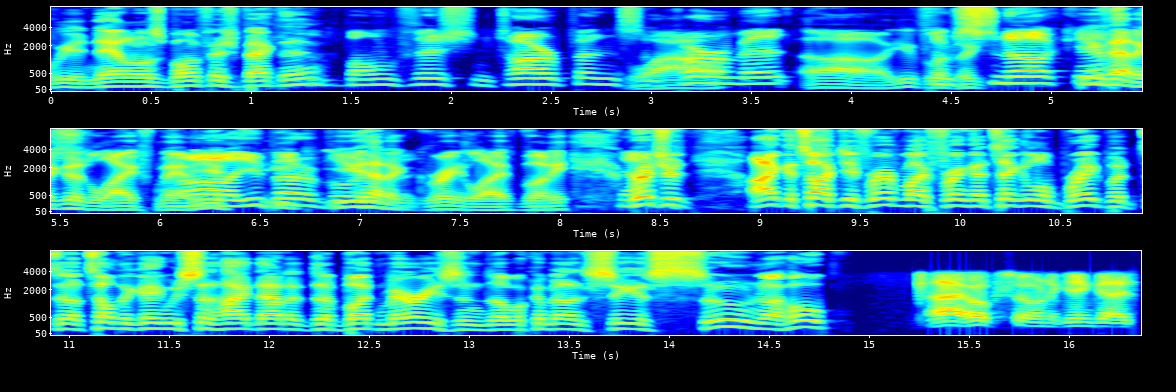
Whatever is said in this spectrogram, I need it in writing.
Were you nailing those bonefish back then? Bonefish and tarpon, some Wow. permit. Oh, you've some lived a, snook. You've had a good life, man. Oh, you better You had a great life, buddy. Yep. Richard, I could talk to you forever, my friend. Got to take a little break, but uh, tell the gang we said hi down at uh, Bud Mary's, and uh, we'll come down and see you soon. I hope. I hope so. And again, guys,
